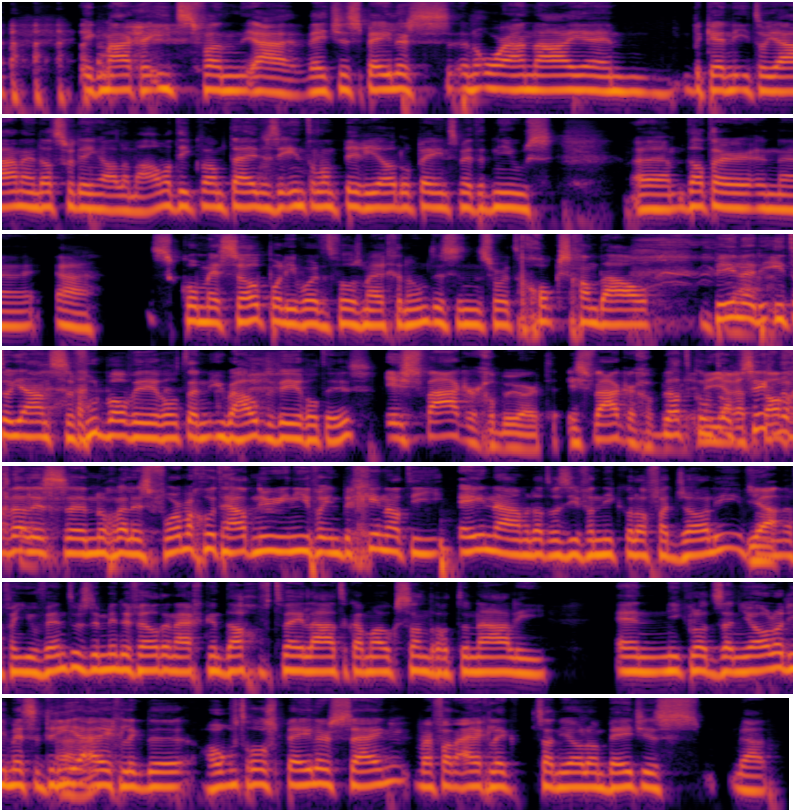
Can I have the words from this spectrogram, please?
ik maak er iets van, ja, weet je, spelers een oor aan naaien en bekende Italianen en dat soort dingen allemaal. Want die kwam tijdens de interlandperiode opeens met het nieuws eh, dat er een, eh ja, Scommessopoli wordt het volgens mij genoemd, dus een soort gokschandaal binnen Ja. de Italiaanse voetbalwereld en überhaupt de wereld is. Is vaker gebeurd. Is vaker gebeurd. Dat komt op zich nog 80. wel, eens, eh, nog wel eens voor. Maar goed, hij had nu in ieder geval in het begin had hij één naam. Dat was die van Nicolo Fagioli van, Ja. van Juventus, de middenvelder. En eigenlijk een dag of twee later kwamen ook Sandro Tonali en Nicolo Zaniolo. Die met z'n drieën Ja. eigenlijk de hoofdrolspelers zijn. Waarvan eigenlijk Zaniolo een beetje is ja,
